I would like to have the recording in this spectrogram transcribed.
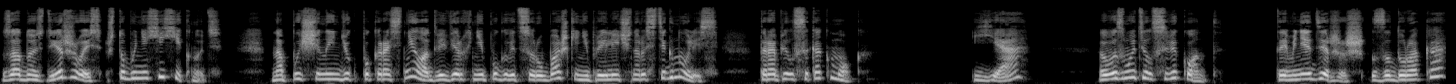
заодно сдерживаясь, чтобы не хихикнуть. Напыщенный индюк покраснел, а две верхние пуговицы рубашки неприлично расстегнулись. Торопился как мог. «Я?» — возмутился Виконт. «Ты меня держишь за дурака?»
